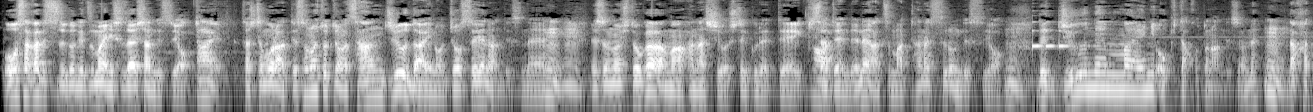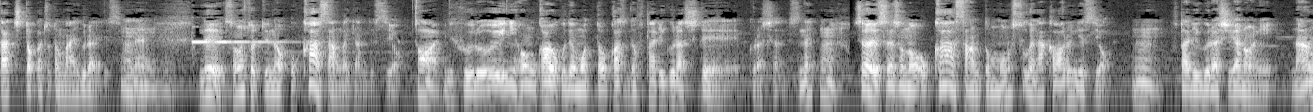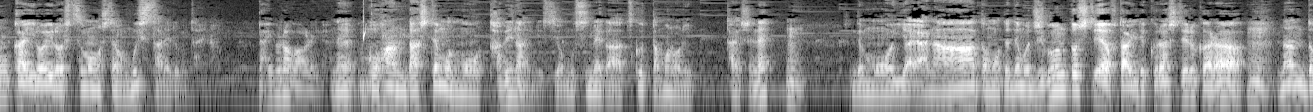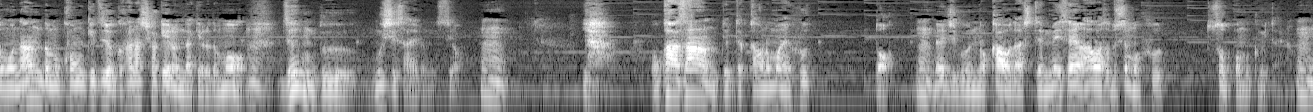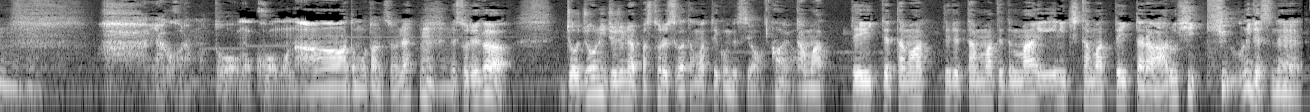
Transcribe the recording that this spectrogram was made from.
大阪で数ヶ月前に取材したんですよ。はい。させてもらって、その人っていうのが30代の女性なんですね。うんうんで、その人が、まあ話をしてくれて、喫茶店でね、集まって話するんですよ。うんで、10年前に起きたことなんですよね。うんだから20歳とかちょっと前ぐらいですよね。うんで、その人っていうのはお母さんがいたんですよ。はい。で古い日本家屋で持ったお母さんと二人暮らしで暮らしてたんですね。うん。そしたらですね、そのお母さんとものすごい仲悪いんですよ。うん。二人暮らしやのに、何回いろいろ質問しても無視されるみたいだいぶ仲悪いね。な。ね、ご飯出してももう食べないんですよ。娘が作ったものに対してね。うん。で、もう嫌やなと思って、でも自分としては二人で暮らしてるから、うん何度も何度も根気強く話しかけるんだけれども、うん全部無視されるんですよ。うん。いや、お母さんって言って顔の前にふっと、うんね、自分の顔出して目線合わせとしてもふっとそっぽ向くみたいな。うん。うん。いや、これもどうもこうもなーと思ったんですよね。うんうんで、それが、徐々に徐々にやっぱストレスが溜まっていくんですよ。はいはい溜まっていって、溜まってて、溜まってて、毎日溜まっていったら、ある日急にですね、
